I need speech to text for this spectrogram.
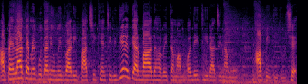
આ પહેલા તેમણે પોતાની ઉમેદવારી પાછી ખેંચી લીધી અને ત્યારબાદ હવે તમામ પદેથી રાજીનામું આપી દીધું છે.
